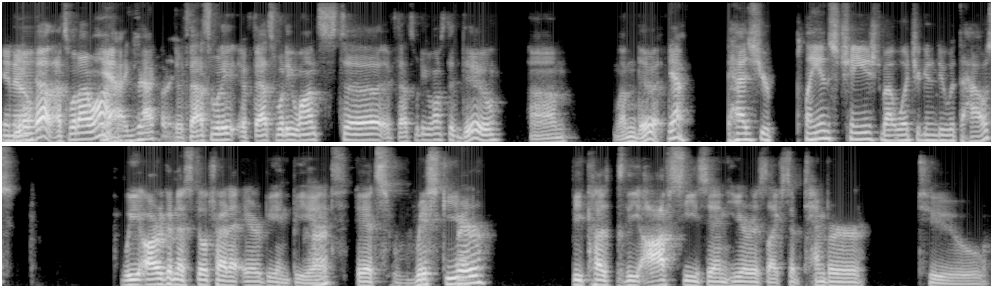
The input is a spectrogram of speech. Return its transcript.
You know, yeah, that's what I want. Yeah, exactly. If that's what he if that's what he wants to if that's what he wants to do, um, let him do it. Yeah. Has your plans changed about what you're going to do with the house? We are going to still try to Airbnb huh? it. It's riskier right. because the off season here is like September to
